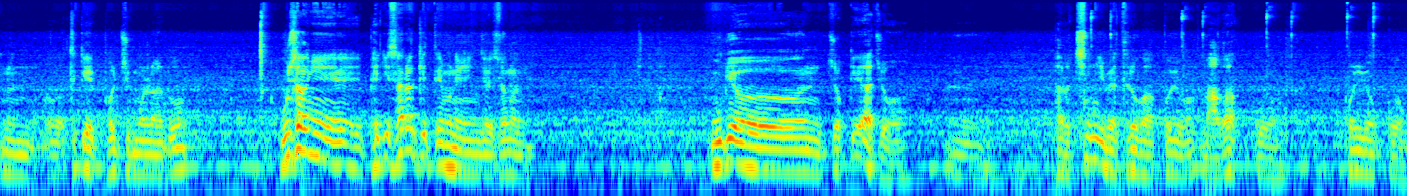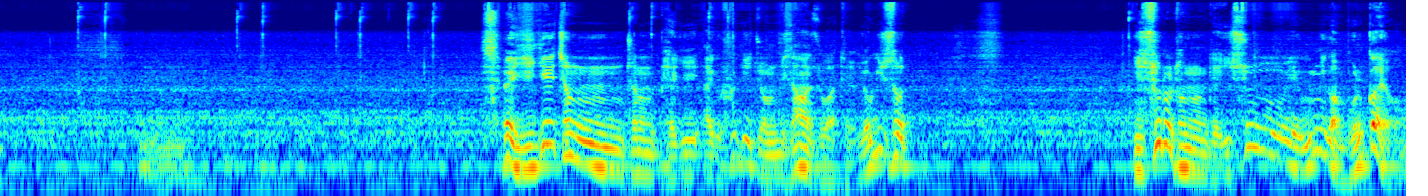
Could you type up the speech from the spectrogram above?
뭐 어떻게 볼지 몰라도 우상에 백이 살았기 때문에 이제 저는 우변 쪽 깨야죠. 예. 바로 침입에 들어갔고요. 막았고 벌렸고 음. 이게 좀 저는 백이 아니 흙이 좀 이상한 수 같아요. 여기서 이 수를 뒀는데 이 수의 의미가 뭘까요?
